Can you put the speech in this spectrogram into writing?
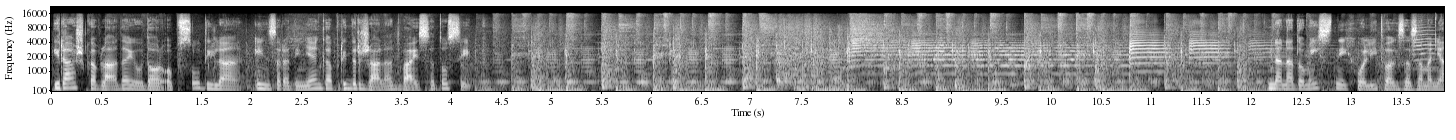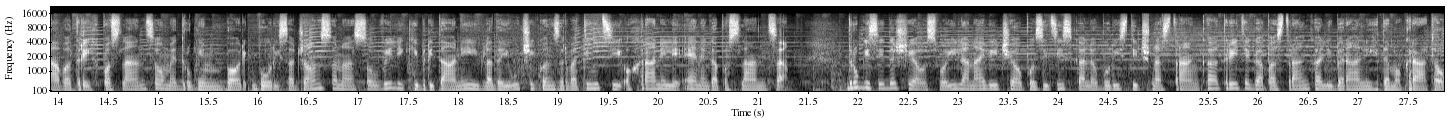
Iraška vlada je vdor obsodila in zaradi njega pridržala 20 oseb. Na nadomestnih volitvah za zamenjavo treh poslancev, med drugim Bor Borisa Johnsona, so v Veliki Britaniji vladajoči konzervativci ohranili enega poslanca. Drugi sedež je osvojila največja opozicijska laboristična stranka, tretjega pa stranka liberalnih demokratov.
